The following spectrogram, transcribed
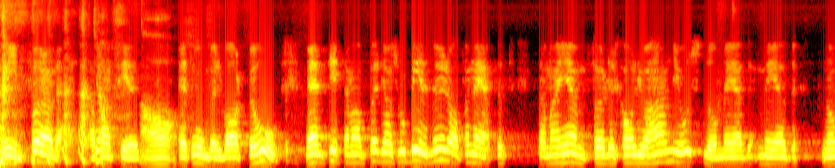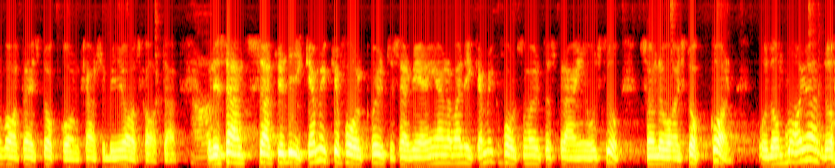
att införa det. Att ja. man ser ja. ett omedelbart behov. Men tittar man på, jag såg bilder idag på nätet där man jämförde Karl Johan i Oslo med, med någon gata i Stockholm, kanske Birger Ja. Och det satt ju lika mycket folk på uteserveringarna, det var lika mycket folk som var ute och sprang i Oslo som det var i Stockholm. Och de har ju ändå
